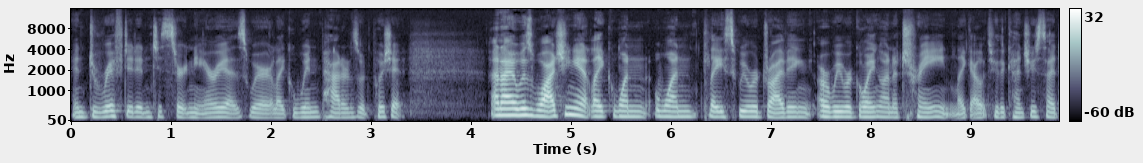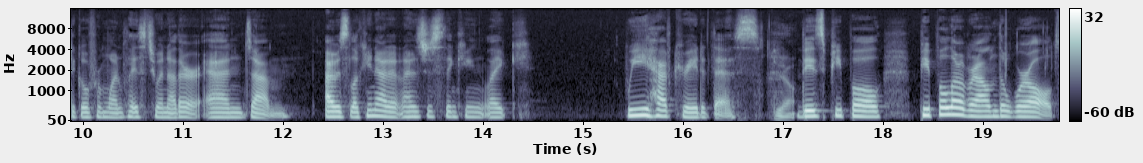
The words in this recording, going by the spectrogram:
and drifted into certain areas where like wind patterns would push it. And I was watching it like one one place we were driving or we were going on a train like out through the countryside to go from one place to another and um I was looking at it and I was just thinking like we have created this. Yeah. These people people around the world,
